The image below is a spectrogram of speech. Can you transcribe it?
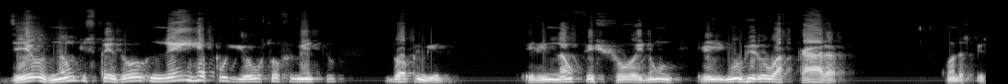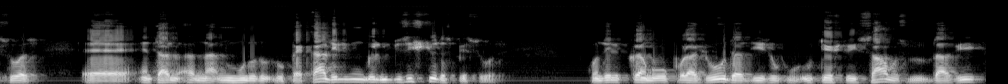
Deus não desprezou nem repudiou o sofrimento do oprimido. Ele não fechou, ele não, ele não virou a cara quando as pessoas é, entraram na, no mundo do, do pecado, ele, ele, desistiu das pessoas. Quando ele clamou por ajuda, diz o, o texto em Salmos, Davi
